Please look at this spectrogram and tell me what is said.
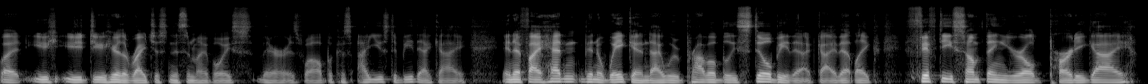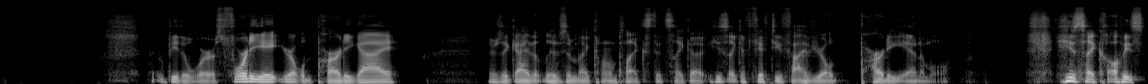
But you you do hear the righteousness in my voice there as well because I used to be that guy. And if I hadn't been awakened, I would probably still be that guy, that like 50 something year old party guy. That would be the worst. 48 year old party guy. There's a guy that lives in my complex that's like a he's like a 55 year old party animal. He's like always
